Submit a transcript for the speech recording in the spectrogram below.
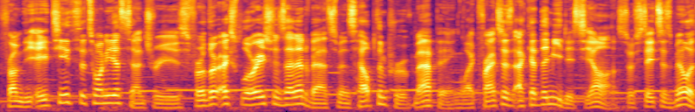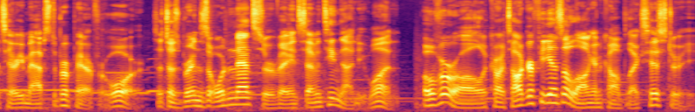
From the 18th to 20th centuries, further explorations and advancements helped improve mapping, like France's Académie des Sciences, or states' military maps to prepare for war, such as Britain's Ordnance Survey in 1791. Overall, cartography has a long and complex history.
